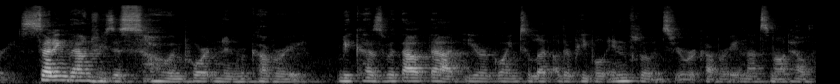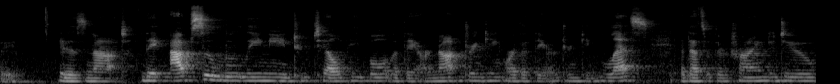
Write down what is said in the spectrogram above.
boundaries. Setting boundaries is so important in recovery because without that, you're going to let other people influence your recovery, and that's not healthy. It is not. They absolutely need to tell people that they are not drinking or that they are drinking less, that that's what they're trying to do.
